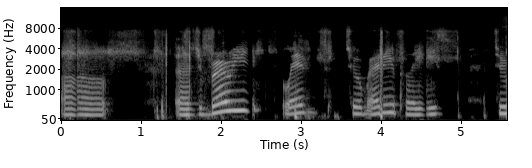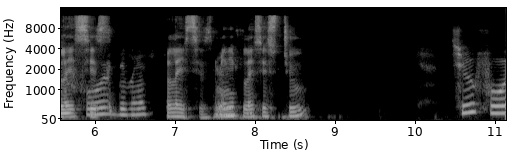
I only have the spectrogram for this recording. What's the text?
Uh, uh, Jabari went to many places to Places. for the wed places many Places. places too to for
